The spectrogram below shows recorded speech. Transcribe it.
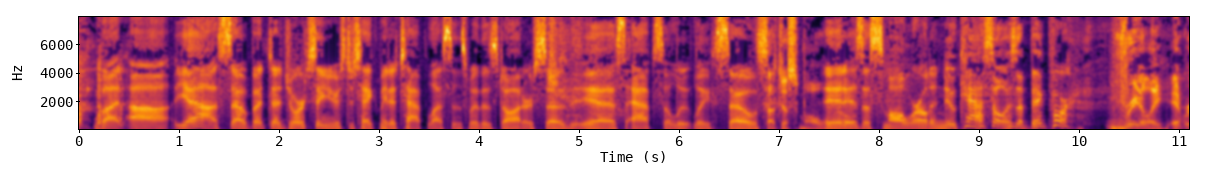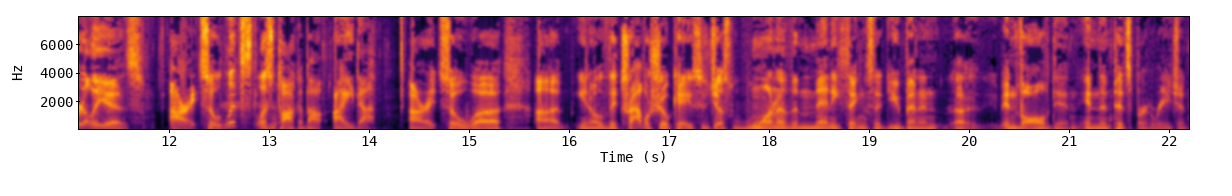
but, uh, yeah, so, but uh, George Sr. used to take me to tap lessons with his daughter. So, yes, absolutely. So, Such a small world. it is a small world, and Newcastle is a big part. Really, it really is. All right, so let's let's talk about Ida. All right, so uh, uh, you know the travel showcase is just one of the many things that you've been in, uh, involved in in the Pittsburgh region.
